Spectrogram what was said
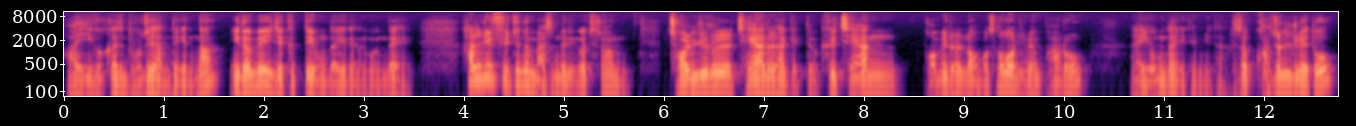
아 이것까지는 도저히 안 되겠나 이러면 이제 그때 용단이 되는 건데 한류 퓨즈는 말씀드린 것처럼 전류를 제한을 하기 때문에 그 제한 범위를 넘어서 버리면 바로 예, 용단이 됩니다. 그래서 과전류에도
